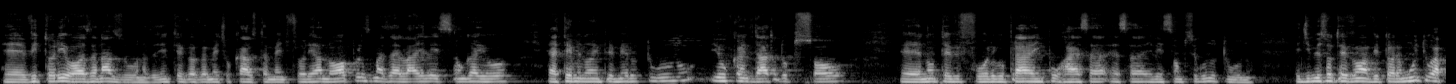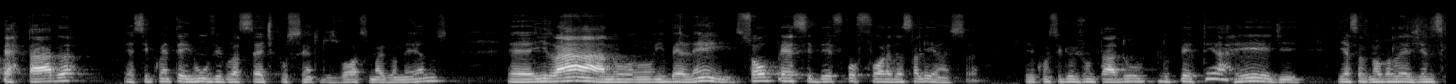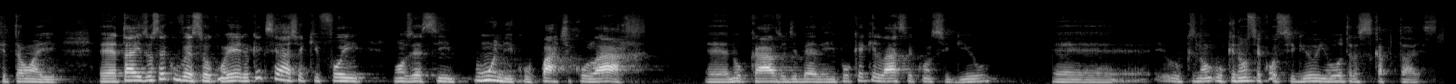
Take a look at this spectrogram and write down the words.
é, vitoriosa nas urnas. A gente teve, obviamente, o caso também de Florianópolis, mas aí lá a eleição ganhou, é, terminou em primeiro turno e o candidato do PSOL é, não teve fôlego para empurrar essa, essa eleição para o segundo turno. Edmilson teve uma vitória muito apertada, é, 51,7% dos votos, mais ou menos, é, e lá no, em Belém, só o PSB ficou fora dessa aliança. Ele conseguiu juntar do, do PT a rede, e essas novas legendas que estão aí. É, Thaís, você conversou com ele, o que, que você acha que foi, vamos dizer assim, único, particular, é, no caso de Belém? Por que, que lá você conseguiu é, o, que não, o que não se conseguiu em outras capitais?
